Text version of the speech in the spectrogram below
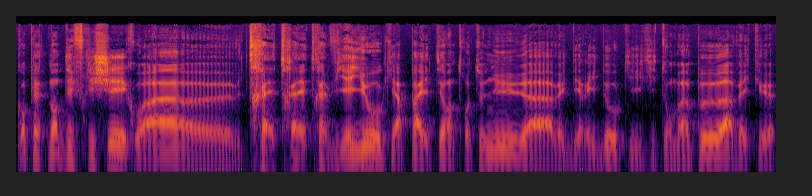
complètement défriché, quoi, hein, euh, très très très vieillot, qui n'a pas été entretenu, euh, avec des rideaux qui, tombent un peu, avec euh,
